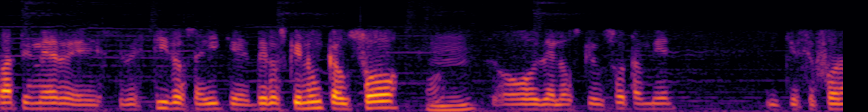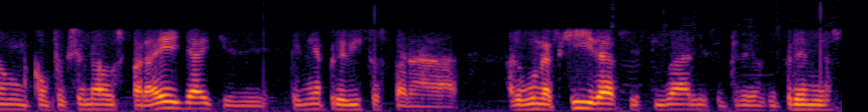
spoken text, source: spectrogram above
va a tener este, vestidos ahí que de los que nunca usó o de los que usó también y que se fueron confeccionados para ella y que tenía previstos para algunas giras, festivales, entregas de premios.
